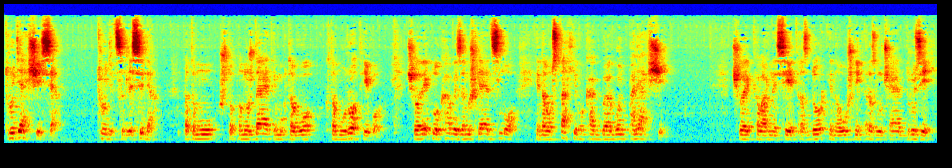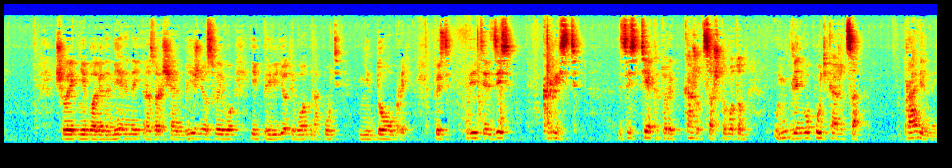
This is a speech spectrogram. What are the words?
Трудящийся трудится для себя, потому что понуждает ему к, того, к тому род его. Человек лукавый замышляет зло, и на устах его как бы огонь палящий. Человек коварный сеет раздор, и наушник разлучает друзей. Человек неблагонамеренный развращает ближнего своего и приведет его на путь недобрый. То есть, видите, здесь крысть. Здесь те, которые кажутся, что вот он, для него путь кажется правильный,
